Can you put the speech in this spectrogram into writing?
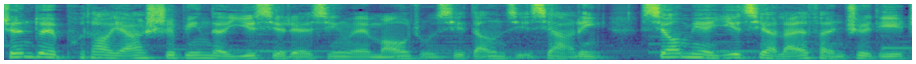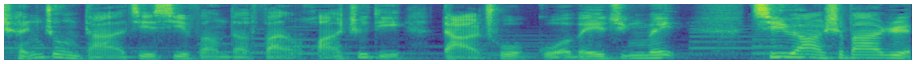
针对葡萄牙士兵的一系列行为，毛主席当即下令消灭一切来反之敌，沉重打击西方的反华之敌，打出国威军威。七月二十八日，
